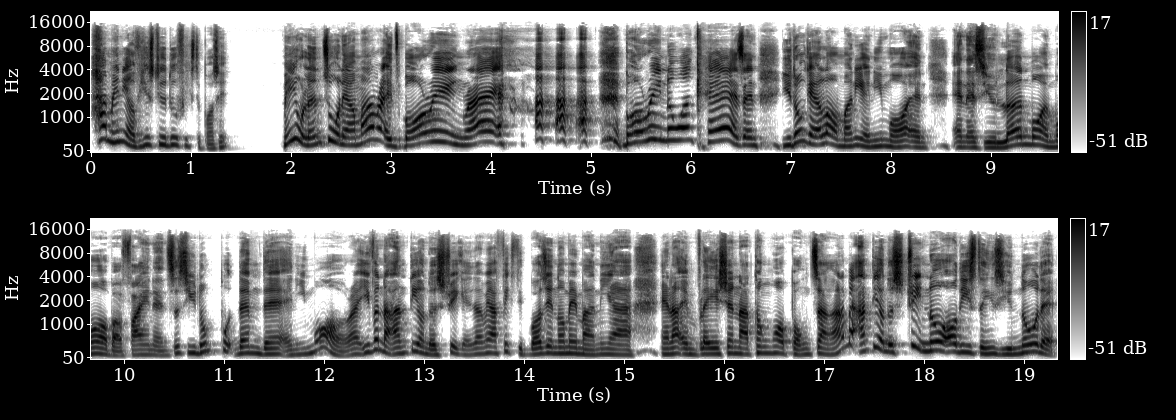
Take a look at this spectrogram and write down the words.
how many of you still do fixed deposit? 没有人做了吗? Right? It's boring, right? boring. No one cares, and you don't get a lot of money anymore. And and as you learn more and more about finances, you don't put them there anymore, right? Even the auntie on the street can tell me, "I fixed deposit no make money ah, and uh, inflation ah, 通货膨胀 ah." I mean, auntie on the street know all these things. You know that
